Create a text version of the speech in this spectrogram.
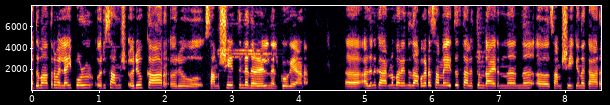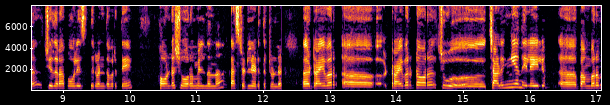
അതുമാത്രമല്ല ഇപ്പോൾ ഒരു സംശ ഒരു കാർ ഒരു സംശയത്തിന്റെ നിഴലിൽ നിൽക്കുകയാണ്. അതിന് കാരണം പറയുന്നത് അപകട സമയത്ത് സ്ഥലത്തുണ്ടായിരുന്നെന്ന് സംശയിക്കുന്ന കാറ് ചിതറ പോലീസ് തിരുവനന്തപുരത്തെ ഹോണ്ട ഷോറൂമിൽ നിന്ന് കസ്റ്റഡിയിൽ എടുത്തിട്ടുണ്ട്. ഡ്രൈവർ ഡ്രൈവർ ഡോറ് ചളുങ്ങിയ നിലയിലും ബമ്പറും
